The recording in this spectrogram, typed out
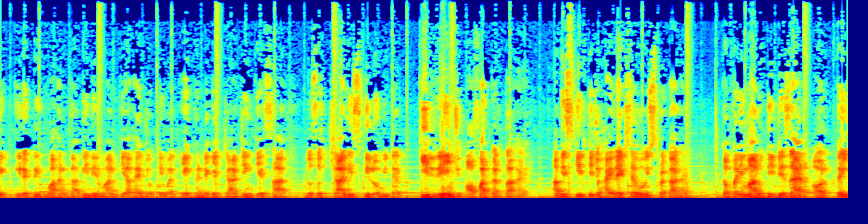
एक इलेक्ट्रिक वाहन का भी निर्माण किया है जो केवल एक घंटे के चार्जिंग के साथ 240 किलोमीटर की रेंज ऑफ़र करता है। अब इस किट के जो हाईलाइट्स है वो इस प्रकार है। कंपनी मारुति डिज़ायर और कई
